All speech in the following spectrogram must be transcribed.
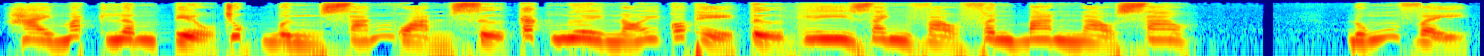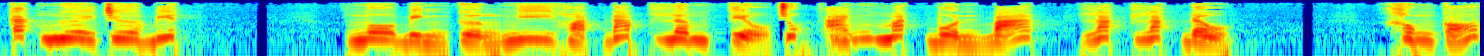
Hai mắt Lâm Tiểu Trúc bừng sáng quản sự các ngươi nói có thể tự ghi danh vào phân ban nào sao? Đúng vậy, các ngươi chưa biết. Ngô Bình Cường nghi hoặc đáp Lâm Tiểu Trúc ánh mắt buồn bã, lắc lắc đầu. Không có.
